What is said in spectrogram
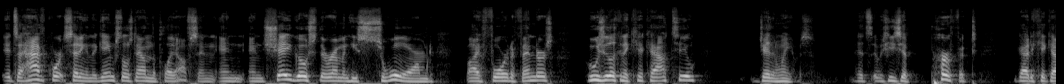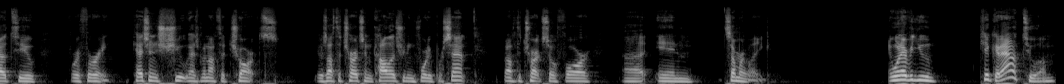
it's a half court setting and the game slows down in the playoffs and, and, and Shai goes to the rim and he's swarmed by four defenders, who's he looking to kick out to? Jalen Williams. It's, he's a perfect guy to kick out to for three. Catch and shoot has been off the charts. It was off the charts in college, shooting 40%, but off the charts so far uh, in Summer League. And whenever you kick it out to him,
